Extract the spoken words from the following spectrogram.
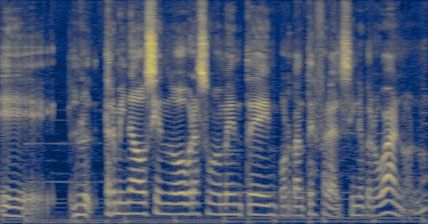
eh, terminado siendo obras sumamente importantes para el cine peruano. ¿no?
